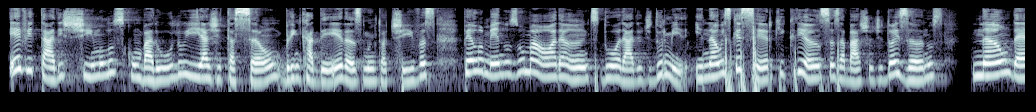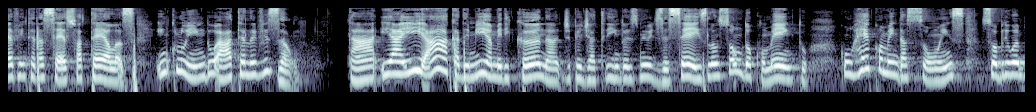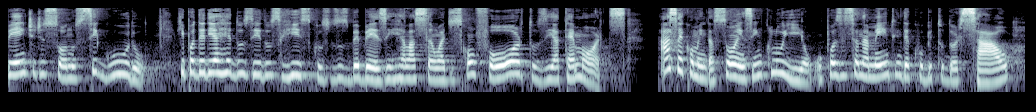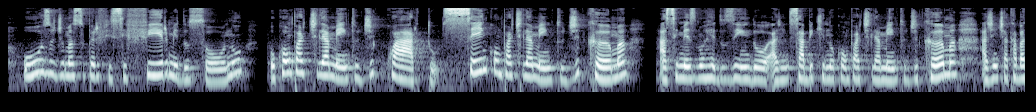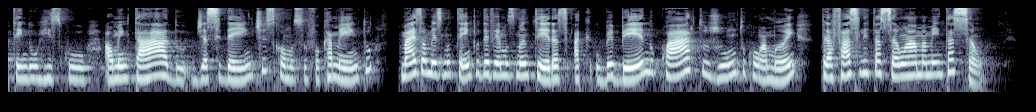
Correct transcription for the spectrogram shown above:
Evitar estímulos com barulho e agitação, brincadeiras muito ativas, pelo menos uma hora antes do horário de dormir. E não esquecer que crianças abaixo de dois anos não devem ter acesso a telas, incluindo a televisão. Tá? E aí a Academia Americana de Pediatria em 2016 lançou um documento com recomendações sobre o ambiente de sono seguro, que poderia reduzir os riscos dos bebês em relação a desconfortos e até mortes. As recomendações incluíam o posicionamento em decúbito dorsal, o uso de uma superfície firme do sono, o compartilhamento de quarto sem compartilhamento de cama, assim mesmo reduzindo. A gente sabe que no compartilhamento de cama a gente acaba tendo um risco aumentado de acidentes, como sufocamento, mas ao mesmo tempo devemos manter as, a, o bebê no quarto junto com a mãe para facilitação à amamentação.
